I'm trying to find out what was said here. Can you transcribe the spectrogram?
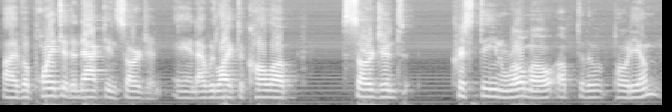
I've appointed an acting sergeant, and I would like to call up Sergeant Christine Romo up to the podium.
